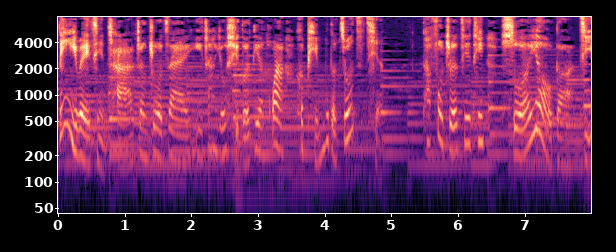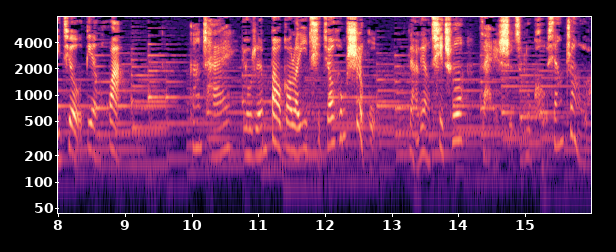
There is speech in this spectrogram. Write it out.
另一位警察正坐在一张有许多电话和屏幕的桌子前。他负责接听所有的急救电话。刚才有人报告了一起交通事故，两辆汽车在十字路口相撞了。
